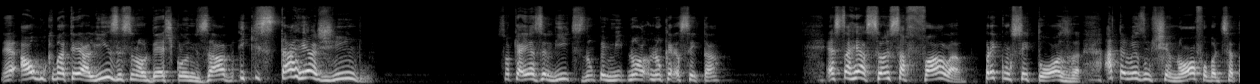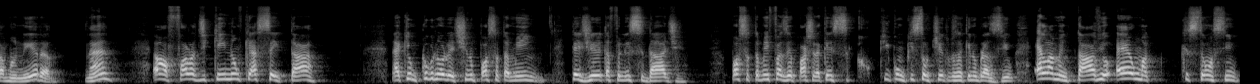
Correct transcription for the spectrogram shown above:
né, algo que materializa esse Nordeste colonizado e que está reagindo. Só que aí as elites não, permitem, não, não querem aceitar. Essa reação, essa fala preconceituosa, até mesmo xenófoba de certa maneira, né, é uma fala de quem não quer aceitar né, que um clube nordestino possa também ter direito à felicidade, possa também fazer parte daqueles que conquistam títulos aqui no Brasil. É lamentável, é uma questão assim.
